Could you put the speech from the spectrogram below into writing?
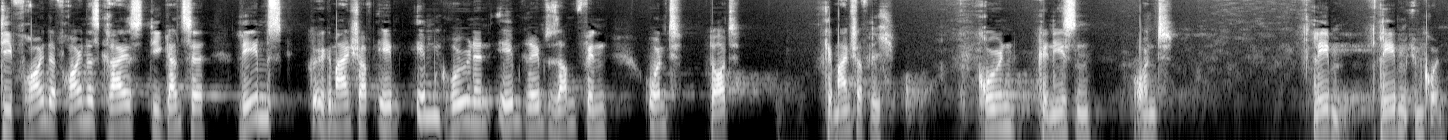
die Freunde, Freundeskreis, die ganze Lebens Gemeinschaft eben im Grünen, im Grem zusammenfinden und dort gemeinschaftlich grün genießen und leben. Leben im Grün.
